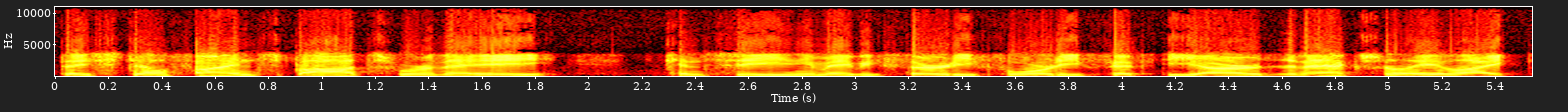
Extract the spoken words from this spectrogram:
They still find spots where they can see maybe 30, 40, 50 yards, and actually like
